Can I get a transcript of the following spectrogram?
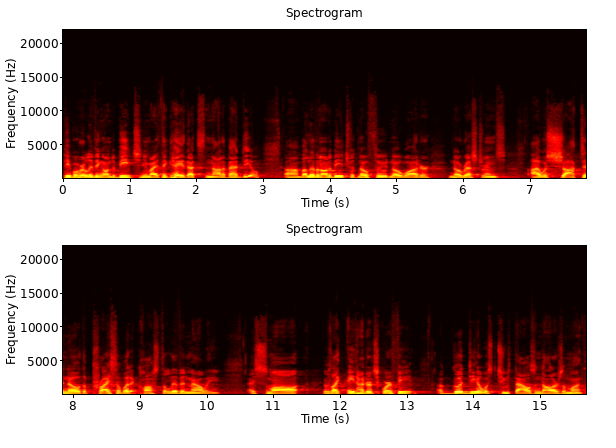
People who are living on the beach, and you might think, hey, that's not a bad deal. Um, but living on a beach with no food, no water, no restrooms, I was shocked to know the price of what it cost to live in Maui. A small, it was like 800 square feet. A good deal was $2,000 a month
